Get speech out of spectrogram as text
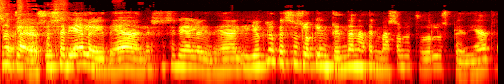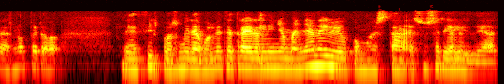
No, claro, eso sería lo ideal, eso sería lo ideal. Y yo creo que eso es lo que intentan hacer más sobre todo los pediatras, ¿no? Pero de decir, pues mira, vuélvete a traer al niño mañana y veo cómo está. Eso sería lo ideal.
